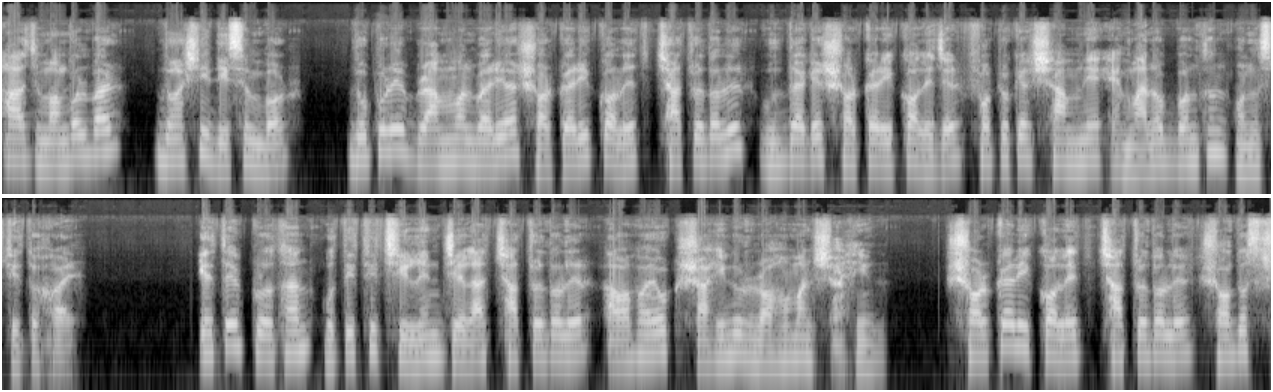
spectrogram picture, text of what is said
আজ মঙ্গলবার, দশই ডিসেম্বর, দুপুরে ব্রাহ্মণবাড়িয়ার সরকারি কলেজ ছাত্রদলের উদ্যোগে সরকারি কলেজের ফটকের সামনে এ মানববন্ধন অনুষ্ঠিত হয়। এতে প্রধান অতিথি ছিলেন জেলা ছাত্রদলের আহ্বায়ক শাহিনুর রহমান শাহিন। সরকারি কলেজ ছাত্রদলের সদস্য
